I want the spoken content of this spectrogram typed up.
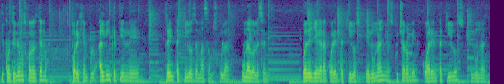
Y continuemos con el tema. Por ejemplo, alguien que tiene 30 kilos de masa muscular, un adolescente. Puede llegar a 40 kilos en un año, ¿escucharon bien? 40 kilos en un año.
